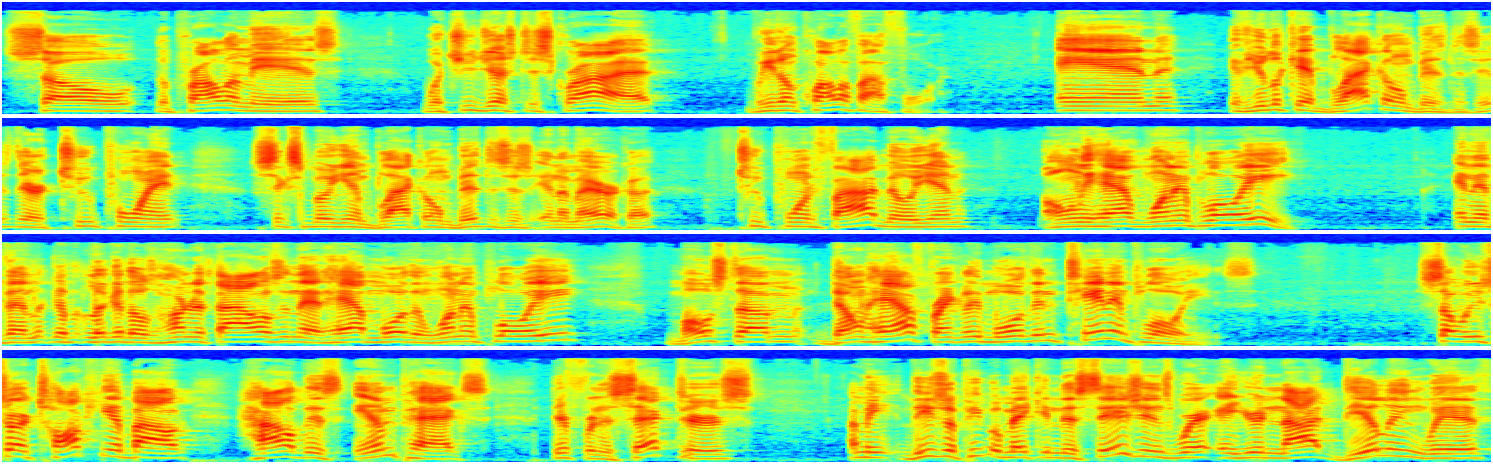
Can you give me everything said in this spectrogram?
So the problem is what you just described, we don't qualify for. And if you look at black owned businesses, there are 2.6 million black owned businesses in America. 2.5 million only have one employee. And if then look at, look at those 100,000 that have more than one employee, most of them don't have, frankly, more than 10 employees. So when you start talking about how this impacts different sectors, I mean, these are people making decisions where, and you're not dealing with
